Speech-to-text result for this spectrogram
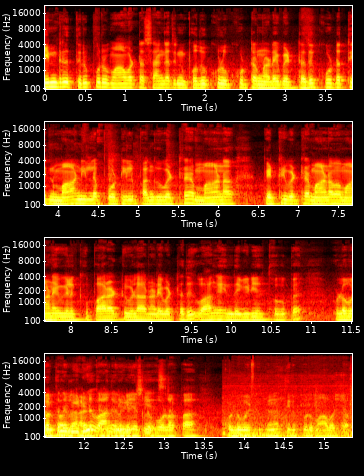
இன்று திருப்பூர் மாவட்ட சங்கத்தின் பொதுக்குழு கூட்டம் நடைபெற்றது. கூட்டத்தில் மாநில போட்டியில் பங்கு பெற்ற மாண வெற்றி பெற்ற மாணவ மாணவிகளுக்கு பாராட்டு விழா நடைபெற்றது. வாங்க இந்த வீடியோ தொகுப்பை உள்ள. வீடியோ வாங்க வீடியோக்குள்ள போகலாம்ப்பா கொண்டு போயிட்டு இருக்காங்க திருப்பூர் மாவட்டம்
